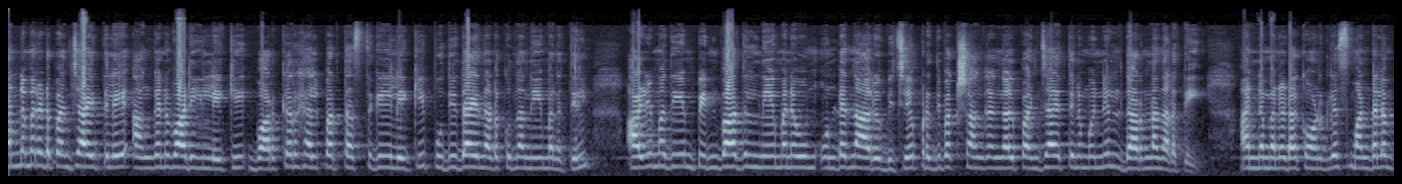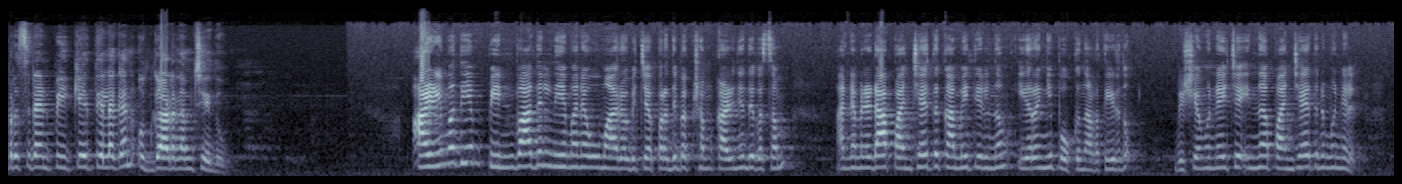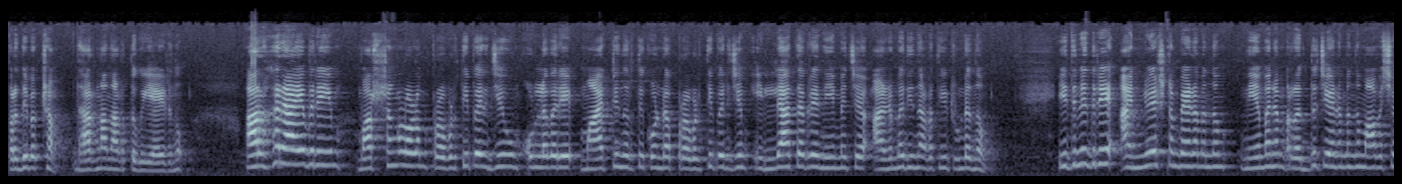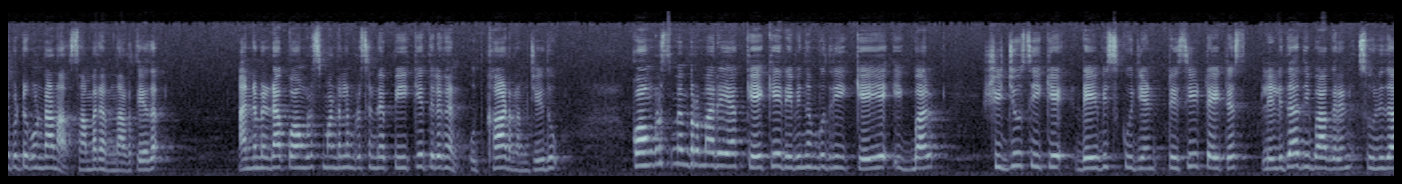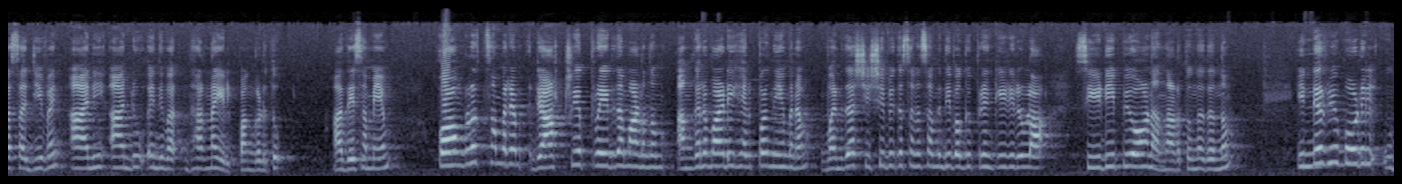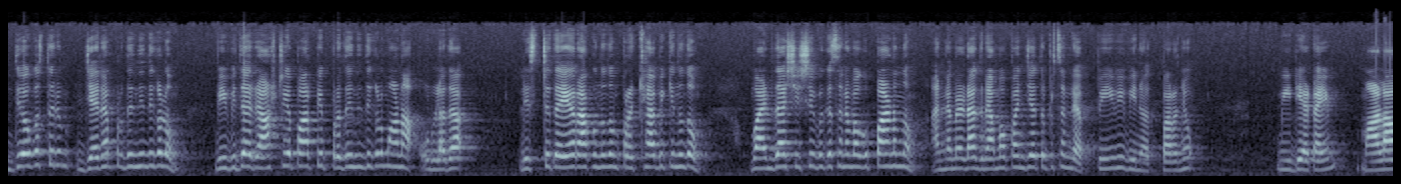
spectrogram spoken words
അന്നമനട് പഞ്ചായത്തിലെ അംഗൻവാടിയിലേക്ക് worker helper തസ്തികയിലേക്ക് പുതിയതായി നടക്കുന്ന നിയമനത്തിൽ അഴിമതിയും പിൻവാതിൽ നിയമനവും ഉണ്ടെന്നാരോപിച്ച് പ്രതിപക്ഷാംഗങ്ങൾ പഞ്ചായത്തിന് മുന്നിൽ ധർണ നടത്തി. അന്നമനട കോൺഗ്രസ് മണ്ഡലം പ്രസിഡന്റ് പി കെ തിലകൻ ഉദ്ഘാടനം ചെയ്തു. അഴിമതിയും പിൻവാതിൽ നിയമനവും ആരോപിച്ച് പ്രതിപക്ഷം കഴിഞ്ഞ ദിവസം അന്നമനട പഞ്ചായത്ത് കമ്മിറ്റിയിൽ നിന്നും ഇറങ്ങിപ്പോക്ക് നടത്തിയിരുന്നു. വിഷയമുന്നയിച്ച് ഇന്ന് പഞ്ചായത്തിന് മുന്നിൽ പ്രതിപക്ഷം ധർണ നടത്തുകയായിരുന്നു. അർഹരായവരെയും വർഷങ്ങളോളം പ്രവൃത്തി പരിചയവും ഉള്ളവരെ മാറ്റി നിർത്തിക്കൊണ്ട് പ്രവൃത്തി പരിചയം ഇല്ലാത്തവരെ നിയമിച്ച് അഴിമതി നടത്തിയിട്ടുണ്ടെന്നും ഇതിനെതിരെ അന്വേഷണം വേണമെന്നും നിയമനം റദ്ദു ചെയ്യണമെന്നും ആവശ്യപ്പെട്ടുകൊണ്ടാണ് സമരം നടത്തിയത്. അന്നമനട കോൺഗ്രസ് മണ്ഡലം പ്രസിഡന്റ് പി കെ തിലകൻ ഉദ്ഘാടനം ചെയ്തു. കോൺഗ്രസ് മെമ്പർമാരായ K K Ravi Namboothiri K A Iqbal Shiju C K Davis Kurian Tessy Titus Lalitha Divakaran Sunitha Sajeevan Annie Andu എന്നിവർ ധർണയിൽ പങ്കെടുത്തു. അതേസമയം കോൺഗ്രസ് സമരം രാഷ്ട്രീയ പ്രേരിതമാണെന്നും അംഗനവാടി ഹെൽപ്പർ നിയമനം വനിതാ ശിശു വികസന സമിതി വകുപ്പിന് കീഴിലുള്ള സി ഡി പി ഒ ആണ് നടത്തുന്നതെന്നും ഇന്റർവ്യൂ ബോർഡിൽ ഉദ്യോഗസ്ഥരും ജനപ്രതിനിധികളും വിവിധ രാഷ്ട്രീയ പാർട്ടി പ്രതിനിധികളുമാണ് ഉള്ളത്. ലിസ്റ്റ് തയ്യാറാക്കുന്നതും പ്രഖ്യാപിക്കുന്നതും വനിതാ ശിശു വികസന വകുപ്പാണെന്നും അന്നമേട ഗ്രാമപഞ്ചായത്ത് പ്രസിഡന്റ് പി വി വിനോദ് പറഞ്ഞു. Media time Mala.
